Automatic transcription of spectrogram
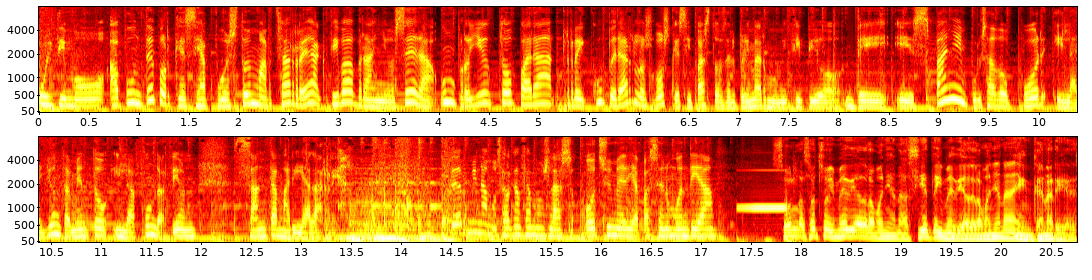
Último apunte porque se ha puesto en marcha Reactiva Brañosera, un proyecto para recuperar los bosques y pastos del primer municipio de España, impulsado por el Ayuntamiento y la Fundación Santa María la Real. Terminamos, alcanzamos las ocho y media. Pasen un buen día. Son las ocho y media de la mañana, siete y media de la mañana en Canarias.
